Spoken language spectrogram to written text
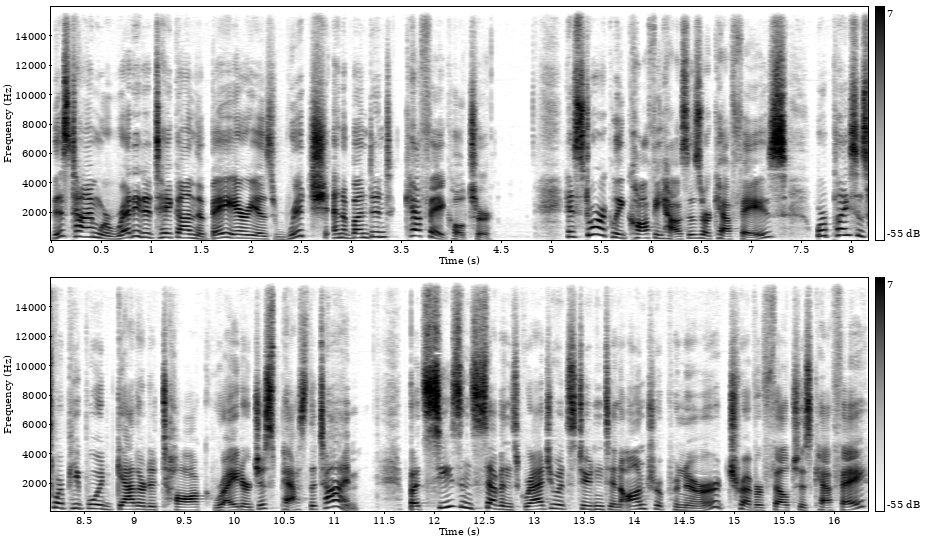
This time, we're ready to take on the Bay Area's rich and abundant cafe culture. Historically, coffee houses or cafes were places where people would gather to talk, write, or just pass the time. But Season 7's graduate student and entrepreneur, Trevor Felch's Cafe,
